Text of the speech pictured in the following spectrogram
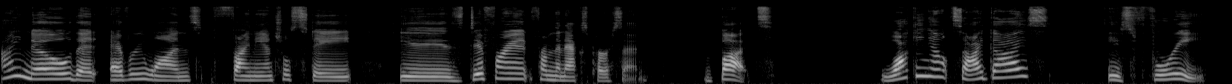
I know that everyone's financial state is different from the next person. But walking outside, guys, is free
